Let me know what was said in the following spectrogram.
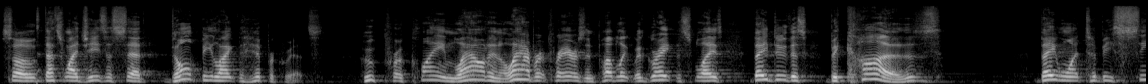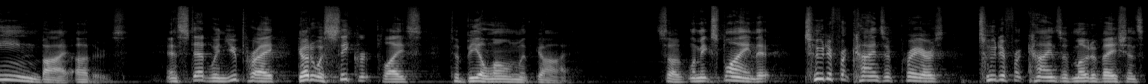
So that's why Jesus said, Don't be like the hypocrites who proclaim loud and elaborate prayers in public with great displays. They do this because they want to be seen by others. Instead, when you pray, go to a secret place to be alone with God. So let me explain that two different kinds of prayers, two different kinds of motivations.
